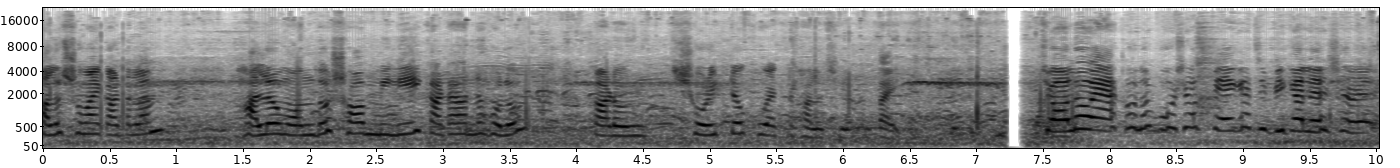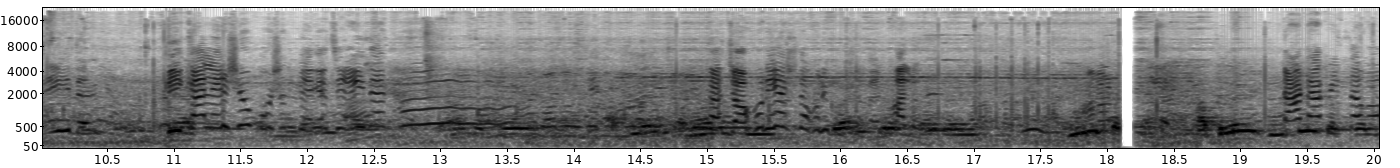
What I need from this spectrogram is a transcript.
ভালো সময় কাটালাম। ভালো, মন্দ সব মিলিয়েই কাটানো হলো। কারণ শরীরটাও খুব একটা ভালো ছিল তাই। চলো, এখনও প্রসাদ পেয়ে গেছি বিকালে এসে। এই বিকালে এসেও প্রসাদ পেয়ে গেছে। এই দেখো। তা যখনই আসে তখনই ভালো। টাটা বৃন্দাবন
